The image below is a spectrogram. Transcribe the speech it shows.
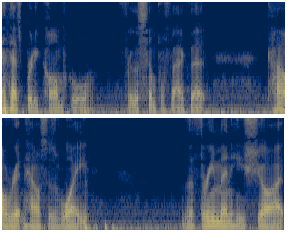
And that's pretty comical for the simple fact that Kyle Rittenhouse is white. The three men he shot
